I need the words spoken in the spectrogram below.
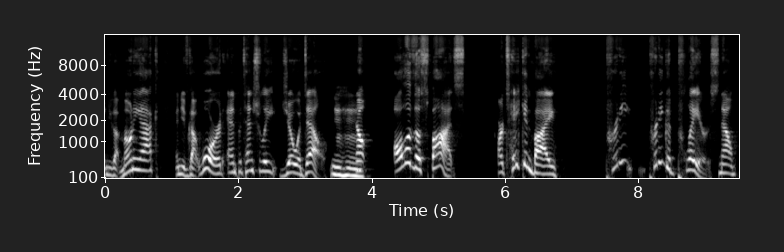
and you've got Moniak and you've got Ward and potentially Jo Adell. Mm-hmm. Now, all of those spots are taken by pretty pretty good players. Now,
